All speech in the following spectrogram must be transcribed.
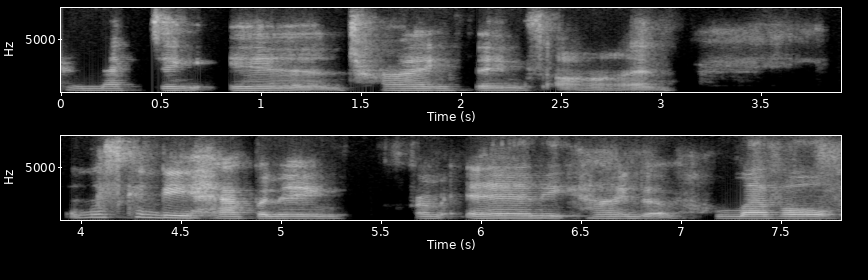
Connecting in, trying things on. And this can be happening from any kind of level.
